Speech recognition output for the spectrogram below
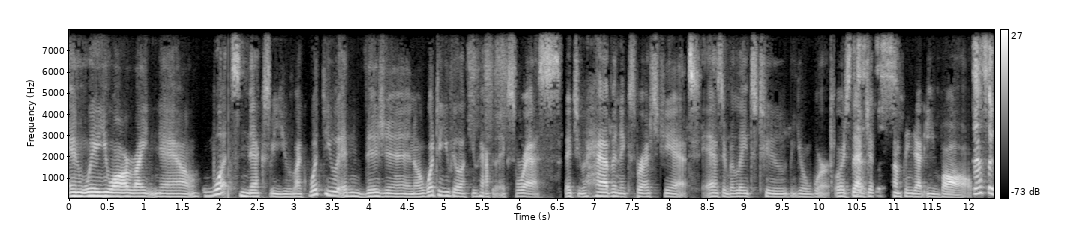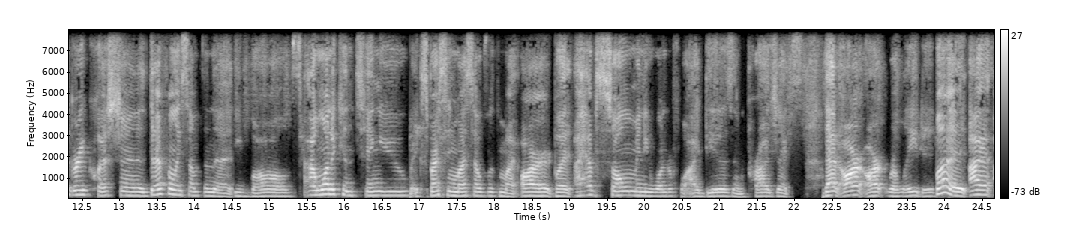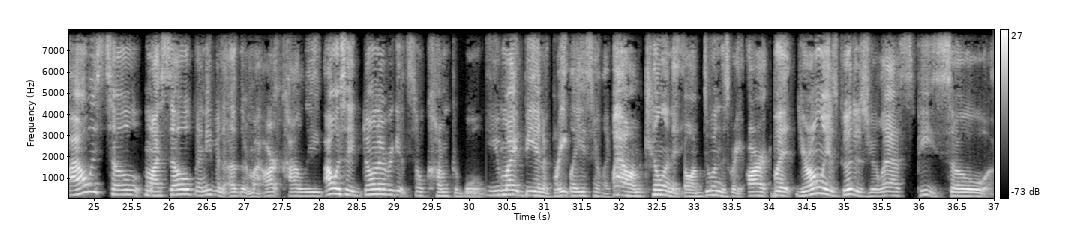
and where you are right now, what's next for you? Like, what do you envision, or what do you feel like you have to express that you haven't expressed yet as it relates to your work? Or is that just something that evolves? That's a great question. Definitely something that evolves. I want to continue expressing myself with my art, but I have so many wonderful ideas and projects that are art related. But I, I always tell myself, and even other my art colleagues, I would say don't ever get so comfortable. You might be in a great place and you're like, wow, I'm killing it. Oh, I'm doing this great art, but you're only as good as your last piece. So uh,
